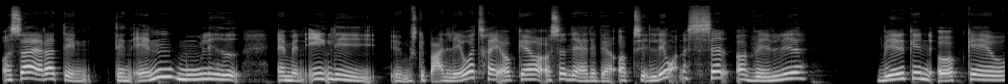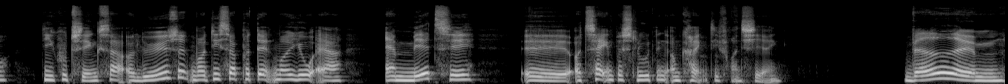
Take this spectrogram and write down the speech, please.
Og så er der den, den anden mulighed, at man egentlig øh, måske bare laver tre opgaver, og så lader det være op til eleverne selv at vælge, hvilken opgave de kunne tænke sig at løse, hvor de så på den måde jo er er med til øh, at tage en beslutning omkring differentiering. Hvad, øh,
